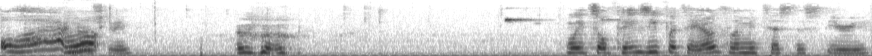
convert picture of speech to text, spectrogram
Oh, ah, no, just kidding. wait, so pigs eat potatoes? Let me test this theory.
